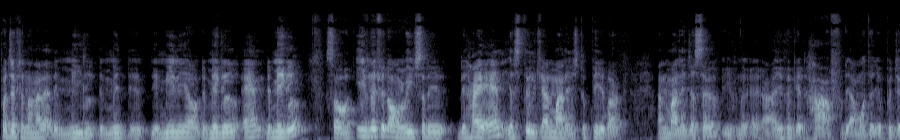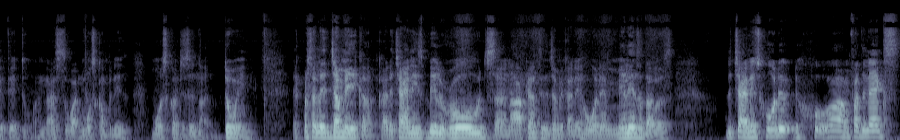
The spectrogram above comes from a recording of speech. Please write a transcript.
projection on like the middle, the mid, the, the medium, the middle end, the middle. So even if you don't reach to the, the high end, you still can manage to pay back and manage yourself even uh, you get half the amount that you're projected to. And that's what most companies most countries are not doing. Especially Jamaica because the Chinese build roads and all kinds of things in Jamaica and they hold them millions of dollars. The Chinese hold it um, for the next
